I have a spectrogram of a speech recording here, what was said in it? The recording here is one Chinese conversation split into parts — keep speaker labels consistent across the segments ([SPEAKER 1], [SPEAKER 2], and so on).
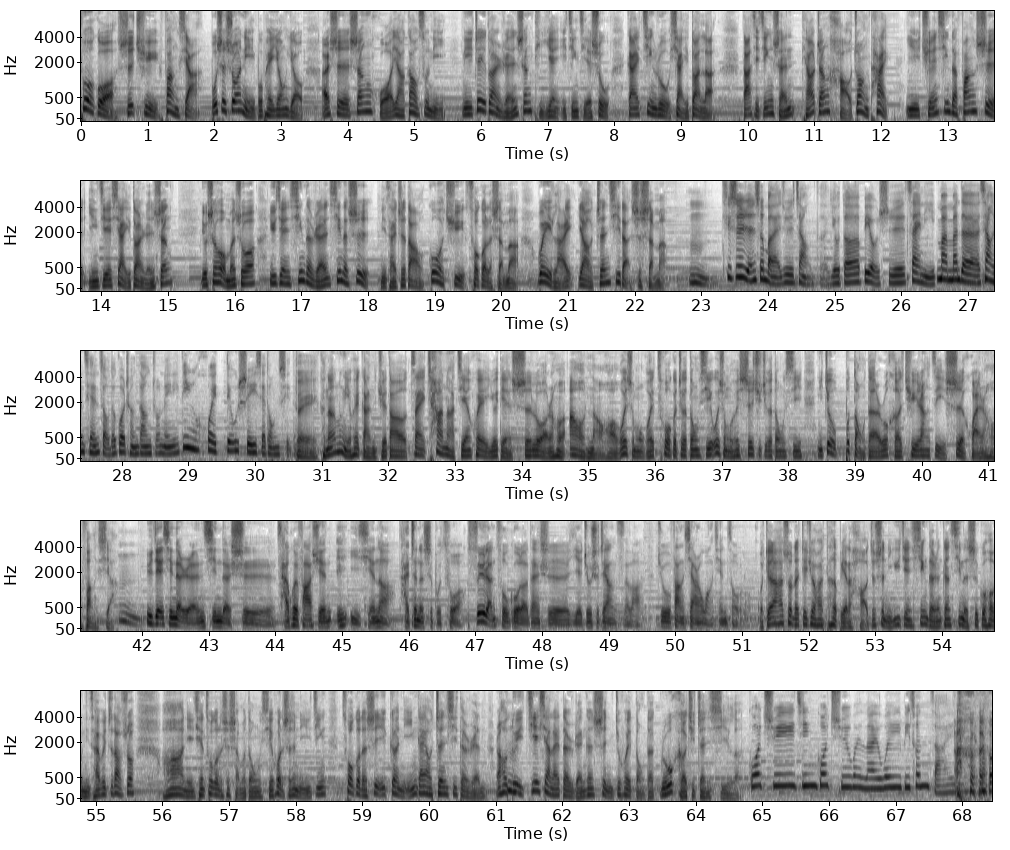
[SPEAKER 1] 错过、失去、放下，不是说你不配拥有，而是生活要告诉你，你这段人生体验已经结束，该进入下一段了。打起精神，调整好状态，以全新的方式迎接下一段人生。有时候我们说，遇见新的人、新的事，你才知道过去错过了什么，未来要珍惜的是什么。
[SPEAKER 2] 嗯，其实人生本来就是这样的，有得必有失。在你慢慢的向前走的过程当中呢，你一定会丢失一些东西的。
[SPEAKER 1] 对，可能你会感觉到在刹那间会有点失落，然后懊恼哈，为什么我会错过这个东西？为什么我会失去这个东西？你就不懂得如何去让自己释怀，然后放下。
[SPEAKER 2] 嗯，
[SPEAKER 3] 遇见新的人、新的事，才会发现，诶，以前呢还真的是不错。虽然错过了，但是也就是这样子了，就放下，然后往前走了。
[SPEAKER 1] 我觉得他说的这句话特别的好，就是你遇见新的人跟新的事过后，你才会知道说，啊，你以前错过的是什么东西，或者是你已经错过的是一个你应该要珍惜的人，然后对接下来的人跟事，你就会懂得如何去珍惜了。
[SPEAKER 2] 过去已经过去，未来未必存在。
